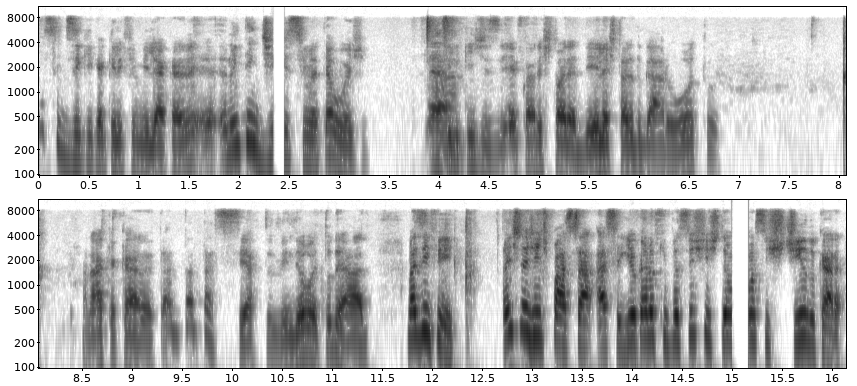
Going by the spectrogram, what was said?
Não sei dizer o que que aquele filme é, cara. Eu não entendi esse filme até hoje. O que ele É. quis dizer, qual era a história dele, a história do garoto. Caraca, cara, tá, tá, tá certo, vendeu é tudo errado. Mas enfim, antes da gente passar a seguir, eu quero que vocês que estão assistindo, cara,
